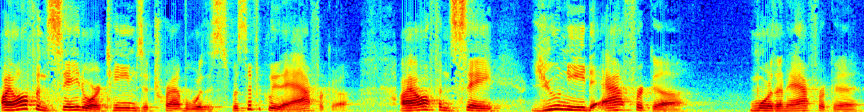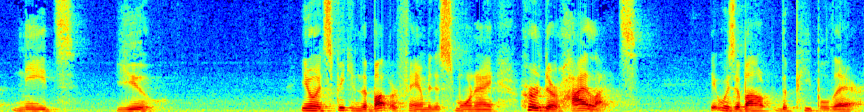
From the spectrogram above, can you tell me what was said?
I often say to our teams that travel with us, specifically to Africa, I often say, you need Africa more than Africa needs you. You know, in speaking to the Butler family this morning, I heard their highlights. It was about the people there,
